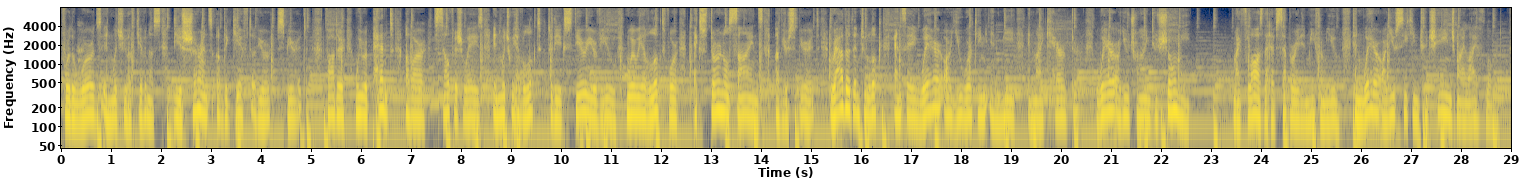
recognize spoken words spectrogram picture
for the words in which you have given us, the assurance of the gift of your Spirit. Father, we repent of our selfish ways in which we have looked to the exterior view, where we have looked for external signs of your Spirit, rather than to look and say, Where are you working in me, in my character? Where are you trying to show me my flaws that have separated me from you? And where are you seeking to change my life, Lord?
